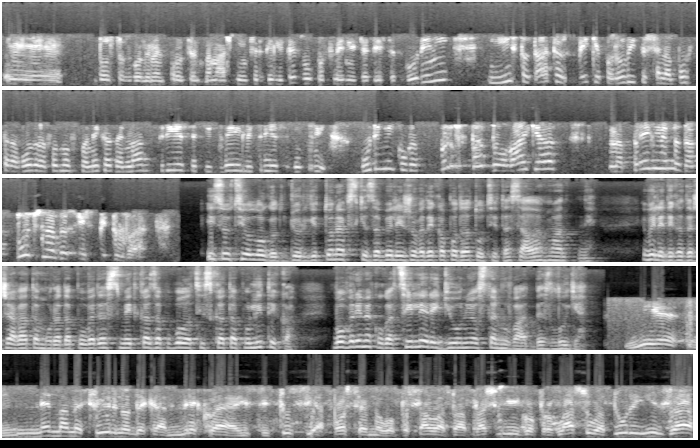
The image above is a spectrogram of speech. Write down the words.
е доста зголемен процент на машни инфертилитет во последните 10 години и исто така веќе паровите се на постара возраст, односно некаде над 32 или 33 години, кога прв пат доаѓаат на преглед да почнат да се испитуваат. И социологот Ѓорги Тоневски забележува дека податоците се алармантни. Вели дека државата мора да поведе сметка за популацијската политика во време кога цели региони остануваат без луѓе. Ние немаме чуено дека некоја институција посебно го поставува тоа прашање и го прогласува дури и за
